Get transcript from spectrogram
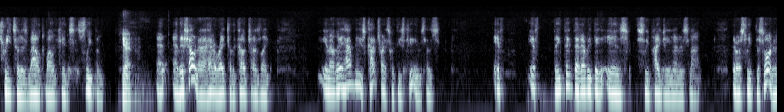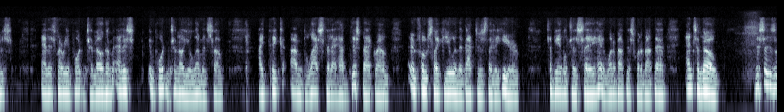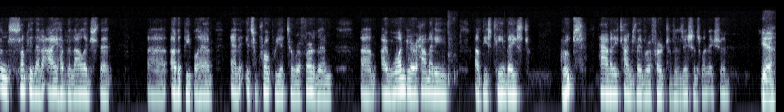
treats in his mouth while the kid's sleeping. Yeah. And and they're showing it. I had to write to the coach. I was like, you know, they have these contracts with these teams. As if if they think that everything is sleep hygiene and it's not. There are sleep disorders, and it's very important to know them, and it's important to know your limits. So I think I'm blessed that I have this background and folks like you and the doctors that are here to be able to say, hey, what about this? What about that? And to know this isn't something that I have the knowledge that uh, other people have, and it's appropriate to refer them. Um, I wonder how many of these team-based groups, how many times they've referred to physicians when they should. Yeah.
